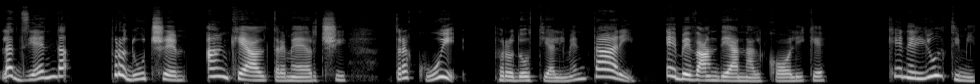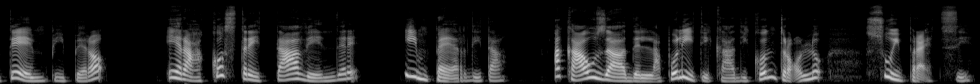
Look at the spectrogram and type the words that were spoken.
L'azienda produce anche altre merci, tra cui prodotti alimentari e bevande analcoliche, che negli ultimi tempi però era costretta a vendere in perdita a causa della politica di controllo sui prezzi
